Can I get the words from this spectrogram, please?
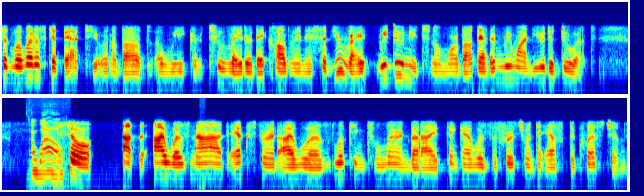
said, well, let us get back to you. And about a week or two later, they called me and they said, you're right. We do need to know more about that, and we want you to do it. Oh, wow. So uh, I was not expert. I was looking to learn, but I think I was the first one to ask the question.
